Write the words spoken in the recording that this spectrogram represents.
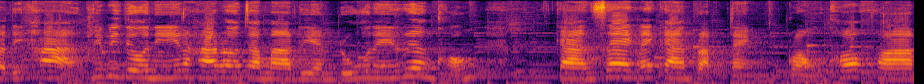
สวัสดีคลิปวิดีโอนี้นะคะเราจะมาเรียนรู้ในเรื่องของการแทรกและการปรับแต่งกล่องข้อความ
